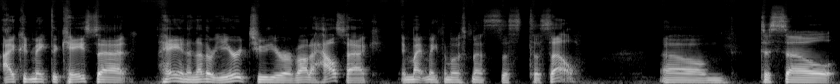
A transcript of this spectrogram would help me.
I could make the case that hey, in another year or two, you're about a house hack. It might make the most sense to, to sell. Um, to sell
